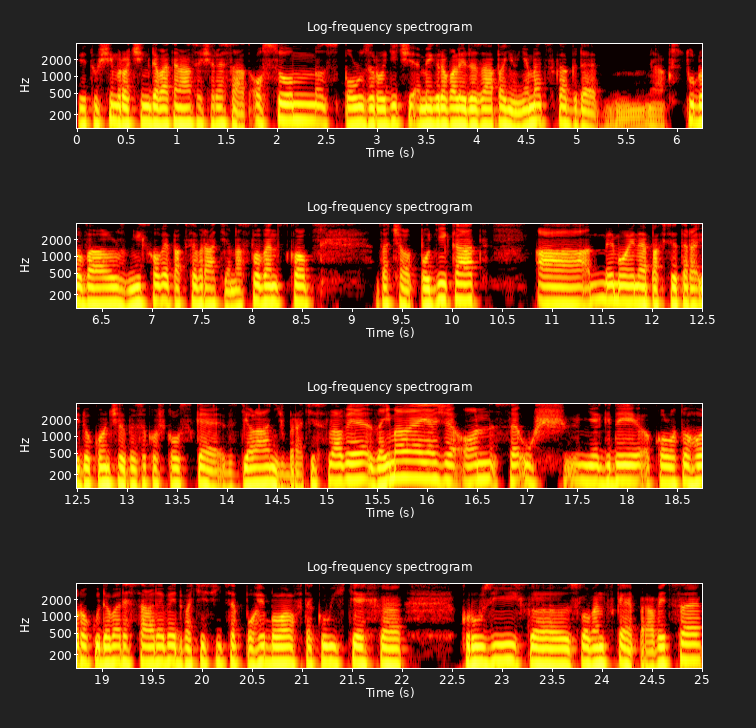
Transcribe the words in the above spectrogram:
je tuším ročník 1968, spolu s rodiči emigrovali do západního Německa, kde nějak studoval v Mnichově, pak se vrátil na Slovensko, začal podnikat a mimo jiné pak si teda i dokončil vysokoškolské vzdělání v Bratislavě. Zajímavé je, že on se už někdy okolo toho roku 99-2000 pohyboval v takových těch kruzích eh, slovenské pravice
